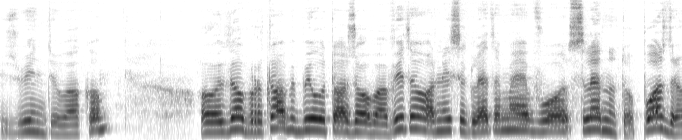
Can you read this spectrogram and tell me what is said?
Извините вака. Добро, тоа би било тоа за ова видео, а ние се гледаме во следното. Поздрав!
